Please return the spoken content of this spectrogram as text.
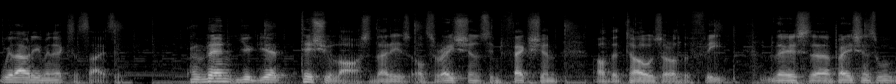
without even exercising. And then you get tissue loss, that is ulcerations, infection of the toes or of the feet. There's uh, patients who,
